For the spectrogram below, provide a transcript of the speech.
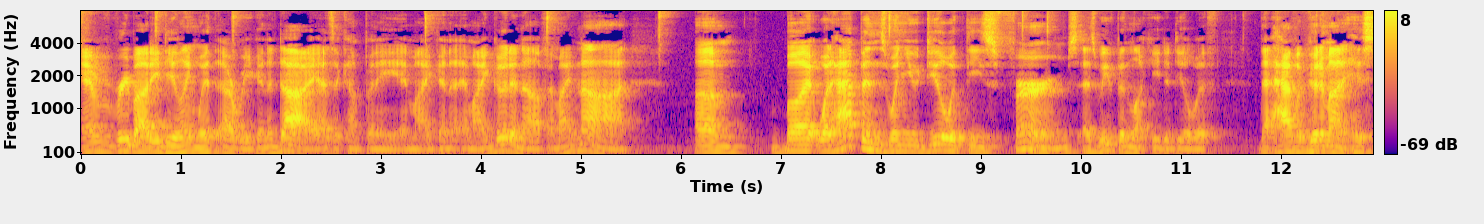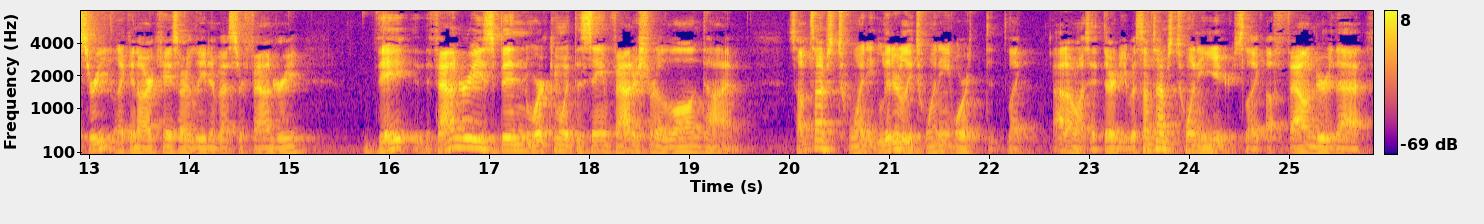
everybody dealing with are we going to die as a company? Am i going to am i good enough? Am i not? Um, but what happens when you deal with these firms as we've been lucky to deal with that have a good amount of history like in our case our lead investor foundry they the foundry's been working with the same founders for a long time. Sometimes 20 literally 20 or like i don't want to say 30 but sometimes 20 years. Like a founder that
